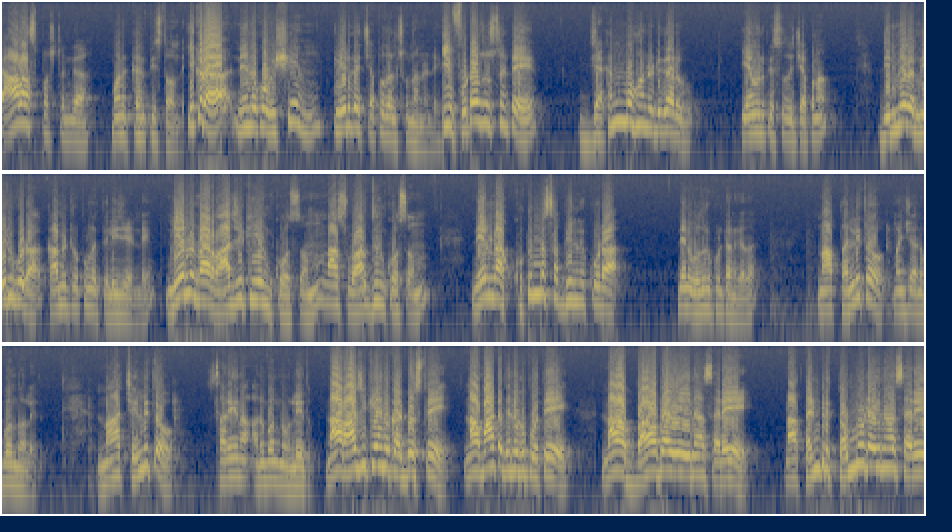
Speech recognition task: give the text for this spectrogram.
చాలా స్పష్టంగా మనకు కనిపిస్తోంది. ఇక్కడ నేను ఒక విషయం క్లియర్గా చెప్పదలుచుకున్నానండి. ఈ ఫోటో చూస్తుంటే జగన్మోహన్ రెడ్డి గారు ఏమనిపిస్తుందో చెప్పనా? దీని మీద మీరు కూడా కామెంట్ రూపంలో తెలియజేయండి. నేను నా రాజకీయం కోసం నా స్వార్థం కోసం నేను నా కుటుంబ సభ్యుల్ని కూడా నేను వదులుకుంటాను కదా? నా తల్లితో మంచి అనుబంధం లేదు. నా చెల్లితో సరైన అనుబంధం లేదు. నా రాజకీయానికి అడ్డొస్తే నా మాట వినకపోతే నా బాబాయ్ అయినా సరే నా తండ్రి తమ్ముడైనా సరే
